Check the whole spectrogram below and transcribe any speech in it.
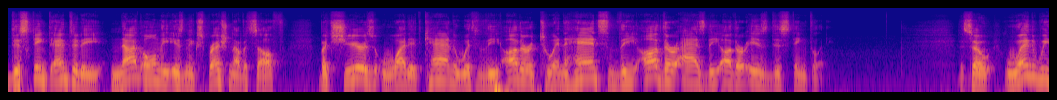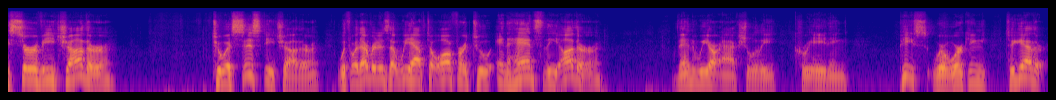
distinct entity not only is an expression of itself, but shares what it can with the other to enhance the other as the other is distinctly. So when we serve each other to assist each other with whatever it is that we have to offer to enhance the other, then we are actually creating peace. We're working together.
